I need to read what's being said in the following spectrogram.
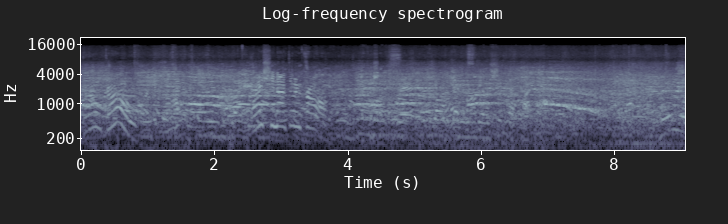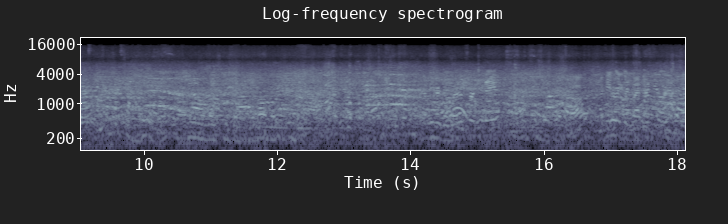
Go, go. Why is she not doing crawl? Thank you.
